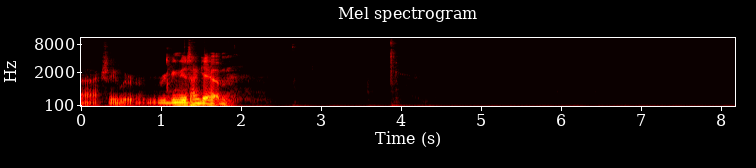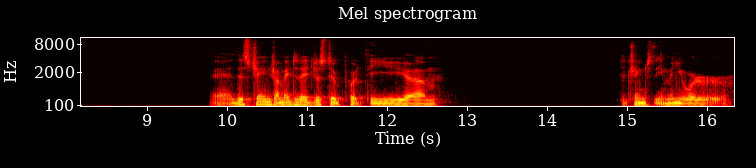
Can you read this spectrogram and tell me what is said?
Uh, actually, we're reviewing this on GitHub. And this change I made today just to put the, um, to change the menu order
